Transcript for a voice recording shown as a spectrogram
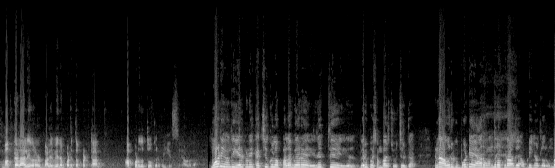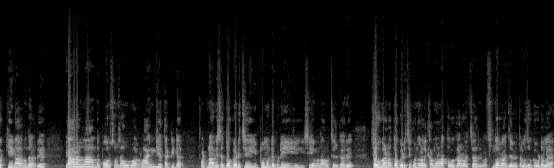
மக்களால் இவர்கள் பலவீனப்படுத்தப்பட்டால் அப்பொழுது தூக்குறது ஈஸி அவ்வளோதான் மோடி வந்து ஏற்கனவே கட்சிக்குள்ள பல பேரை எதிர்த்து வெறுப்பை சம்பாரிச்சு வச்சிருக்காரு. ஏன்னா அவருக்கு போட்டியாக யாரும் வந்துடக்கூடாது அப்படிங்கிறதுல ரொம்ப கீனாக இருந்தார். யாரெல்லாம் அந்த பவர் சோர்ஸாக உருவாங்களோ அங்கேயே தட்டிட்டார். ஃபட்னாவிஸை தோக்கடிச்சு இப்பவும் டெபுட்டி சிஎம் தான் வச்சுருக்காரு. சௌகானை தோக்கடிச்சு கொஞ்ச நாளைக்கு கமல்நாத்தை உட்கார வச்சார். வசுந்தர ராஜாவை தலை தூக்க விடலை.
